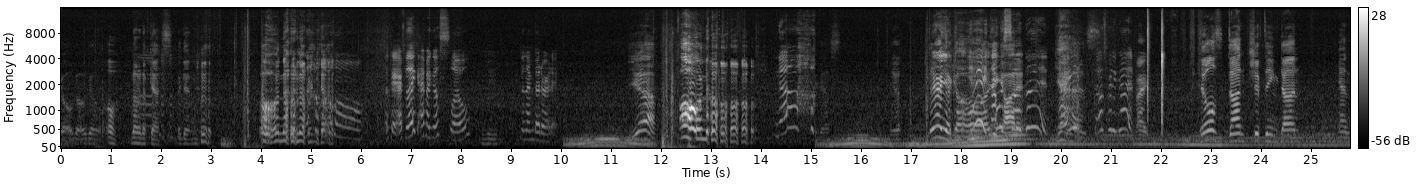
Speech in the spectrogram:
Go, go, go. Oh, not enough gas. Again. oh, not enough gas. Oh. Okay, I feel like if I go slow, Mhm. then I'm better at it. Yeah. Oh no. No. Yeah. There you go. Yay, that you was got so it. good. Yes. Right? That was pretty good. Alright. Hills done, shifting done, and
